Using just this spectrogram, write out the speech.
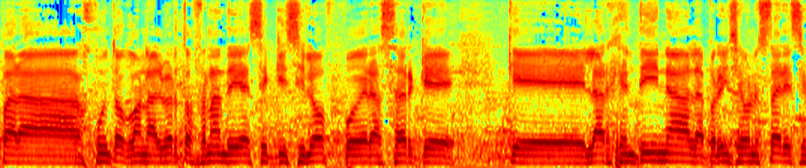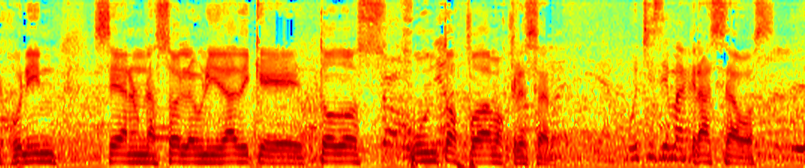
para, junto con Alberto Fernández y ese Kisilov, poder hacer que, que la Argentina, la provincia de Buenos Aires y Junín sean una sola unidad y que todos juntos podamos crecer. Muchísimas gracias. Gracias a vos.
